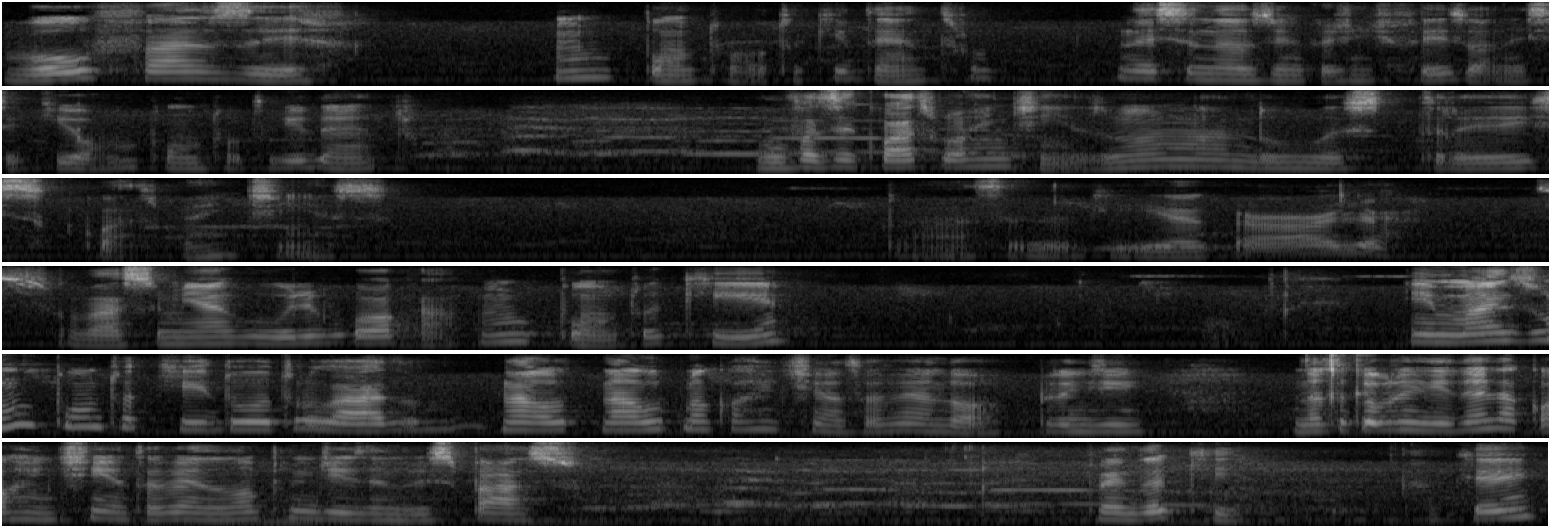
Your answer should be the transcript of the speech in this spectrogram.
Vou fazer um ponto alto aqui dentro. Nesse anelzinho que a gente fez, ó, nesse aqui, ó, um ponto alto aqui dentro. Vou fazer quatro correntinhas. Uma, duas, três, quatro correntinhas. Passa aqui a agulha. Laço minha agulha e vou colocar um ponto aqui. E mais um ponto aqui do outro lado, na, na última correntinha, tá vendo, ó? Prendi Nota que eu prendi dentro da correntinha, tá vendo? não prendi dentro do espaço. Prendo aqui, ok?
